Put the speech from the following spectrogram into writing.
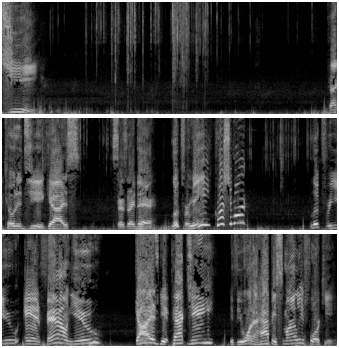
G. Pack coded G, guys. says right there. Look for me? Question mark? Look for you and found you. Guys, get Pack G if you want a happy smiley Forky.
